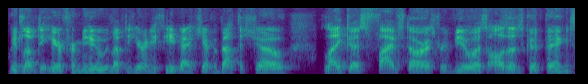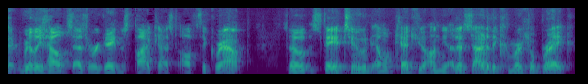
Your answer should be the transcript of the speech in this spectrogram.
We'd love to hear from you. We'd love to hear any feedback you have about the show. Like us, five stars, review us, all those good things. It really helps as we're getting this podcast off the ground. So stay tuned, and we'll catch you on the other side of the commercial break.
